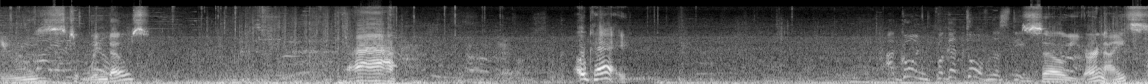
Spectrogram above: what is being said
used Windows. Ah! Okay. So, you're nice.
